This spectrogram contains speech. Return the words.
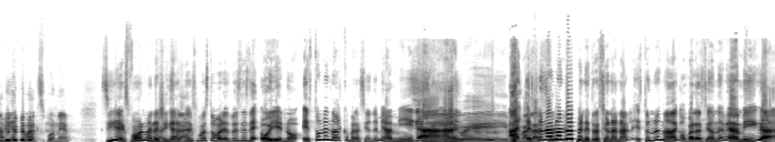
Amiga, te voy a exponer. Sí, expónme la chingada. Te he expuesto varias veces de, oye, no, esto no es nada a comparación de mi amiga. Sí, Ay, güey. mala ¿Están suerte. hablando de penetración anal? Esto no es nada a comparación de mi amiga.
